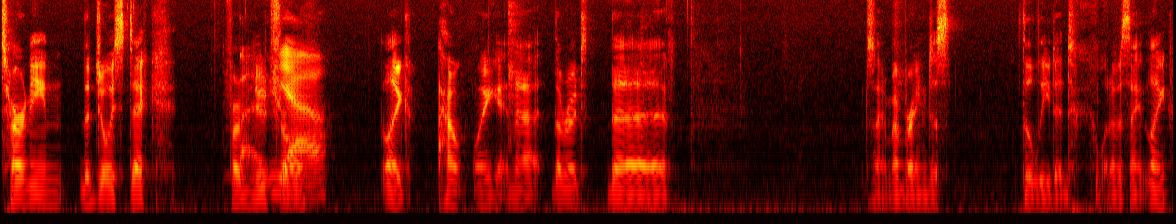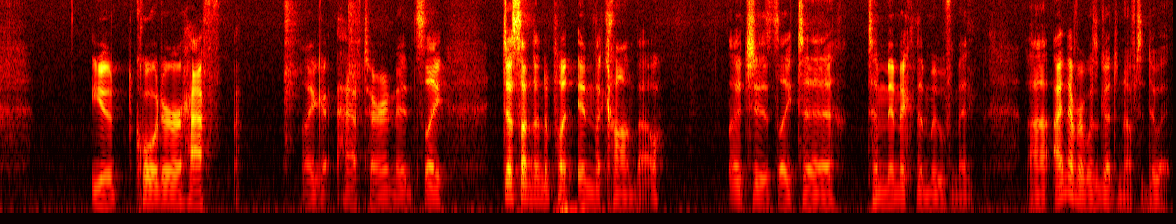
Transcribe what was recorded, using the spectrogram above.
turning the joystick from But, neutral, Yeah. like how like in that the rot- the. Sorry, my brain just deleted what I was saying. Like you quarter half, like half turn. It's like just something to put in the combo, which is like to to mimic the movement. Uh, I never was good enough to do it.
